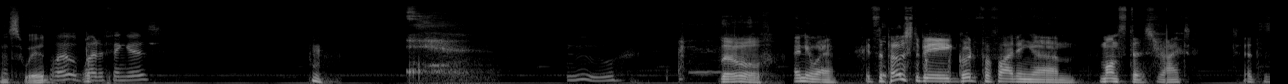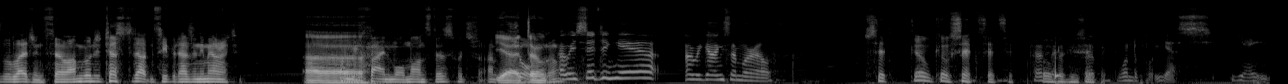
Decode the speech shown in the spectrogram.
That's weird. Whoa, Butterfingers. Hmm. Ooh. Oh. Anyway, it's supposed to be good for fighting um, monsters, right? That is the legend. So I'm going to test it out and see if it has any merit. when we Uh, find more monsters, which I'm yeah, sure don't- will. Are we sitting here? Are we going somewhere else? Sit. Go. Go. Sit. Sit. Sit. Both of Perfect. you sit. Perfect. Wonderful. Yes. Yay.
